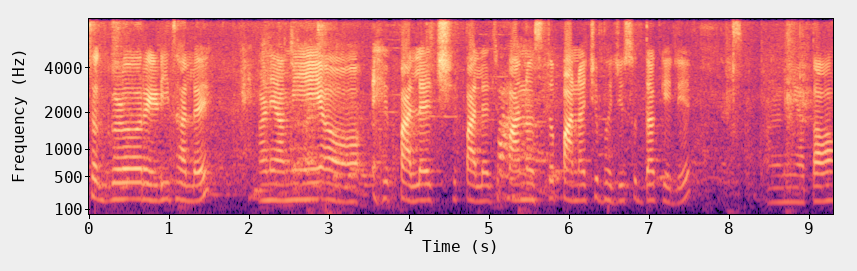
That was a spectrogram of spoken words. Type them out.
सगळं रेडी झालंय. आणि आम्ही हे पाल्याची पाल्याचे पान असतं. पानाची भजी सुद्धा केली आहे. आणि आता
